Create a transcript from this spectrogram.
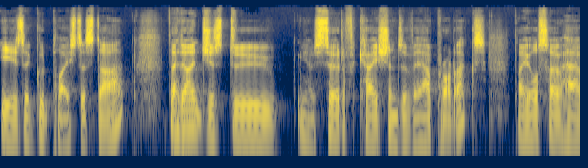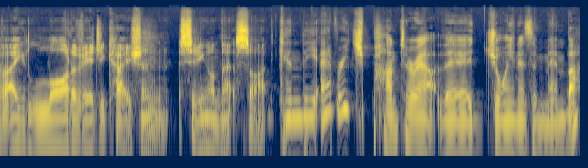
is a good place to start. They don't just do you know certifications of our products; they also have a lot of education sitting on that site. Can the average punter out there join as a member,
